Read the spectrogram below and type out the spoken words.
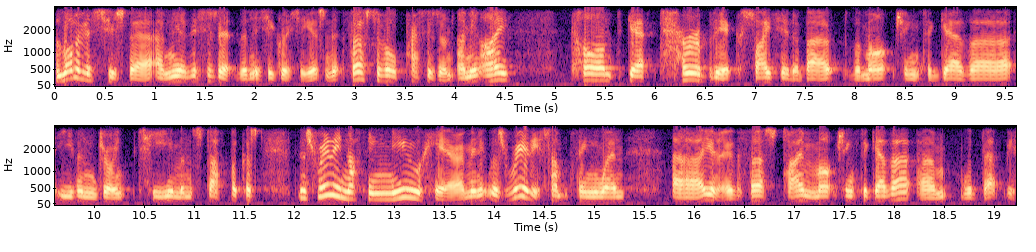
A lot of issues there, and yeah, this is it, the nitty gritty, isn't it? First of all, precedent. I mean, I can't get terribly excited about the marching together, even joint team and stuff, because there's really nothing new here. I mean, it was really something when uh, you know, the first time marching together, um, would that be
